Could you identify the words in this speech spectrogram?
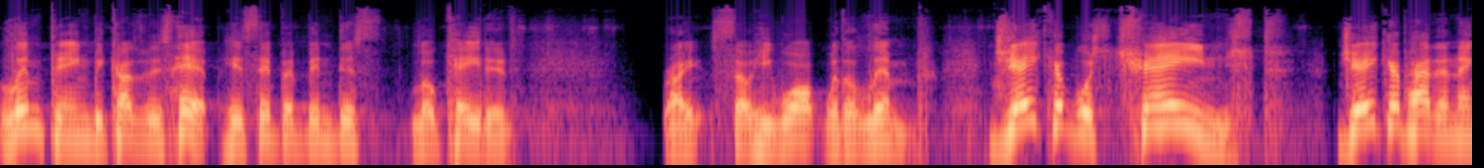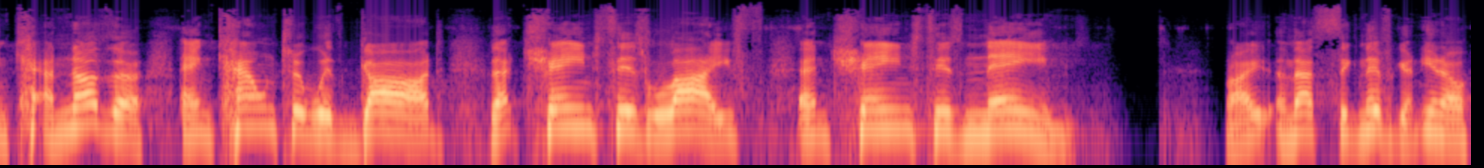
limping because of his hip. His hip had been dislocated, right? So he walked with a limp. Jacob was changed. Jacob had an enc- another encounter with God that changed his life and changed his name right? And that's significant. You know,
